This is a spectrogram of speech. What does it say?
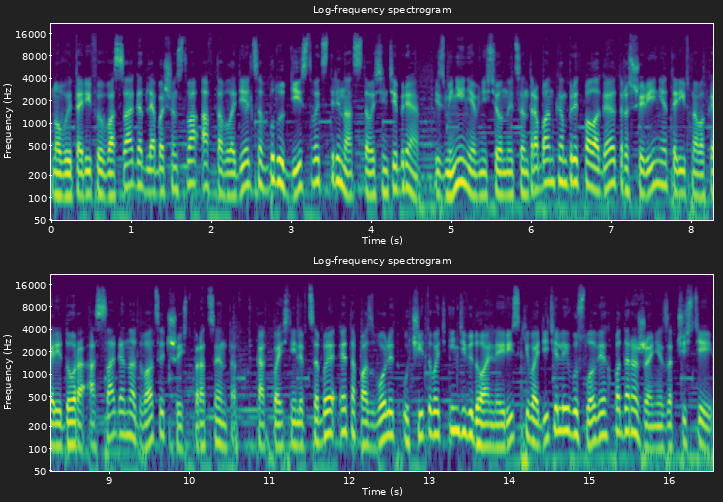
Новые тарифы в ОСАГО для большинства автовладельцев будут действовать с 13 сентября. Изменения, внесенные Центробанком, предполагают расширение тарифного коридора ОСАГО на 26%. Как пояснили в ЦБ, это позволит учитывать индивидуальные риски водителей в условиях подорожания запчастей.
